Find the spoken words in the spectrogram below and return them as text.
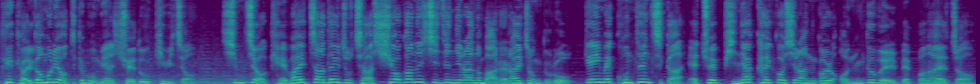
그 결과물이 어떻게 보면 섀도우 킵이죠. 심지어 개발자들조차 쉬어가는 시즌이라는 말을 할 정도로 게임의 콘텐츠가 애초에 빈약할 것이라는 걸 언급을 몇 번 하였죠.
